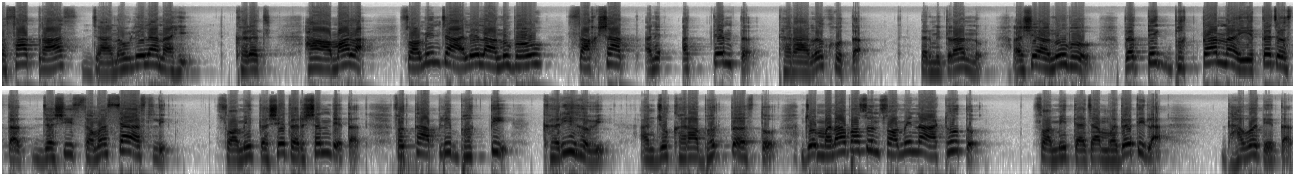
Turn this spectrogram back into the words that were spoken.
तसा त्रास जाणवलेला नाही. खरंच हा आम्हाला स्वामींचा आलेला अनुभव साक्षात आणि अत्यंत थरारक होता. तर मित्रांनो असे अनुभव प्रत्येक भक्तांना येतच असतात. जशी समस्या असली स्वामी तसे दर्शन देतात. फक्त आपली भक्ती खरी हवी आणि जो खरा भक्त असतो जो मनापासून स्वामींना आठवतो स्वामी त्याच्या मदतीला धावत येतात.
